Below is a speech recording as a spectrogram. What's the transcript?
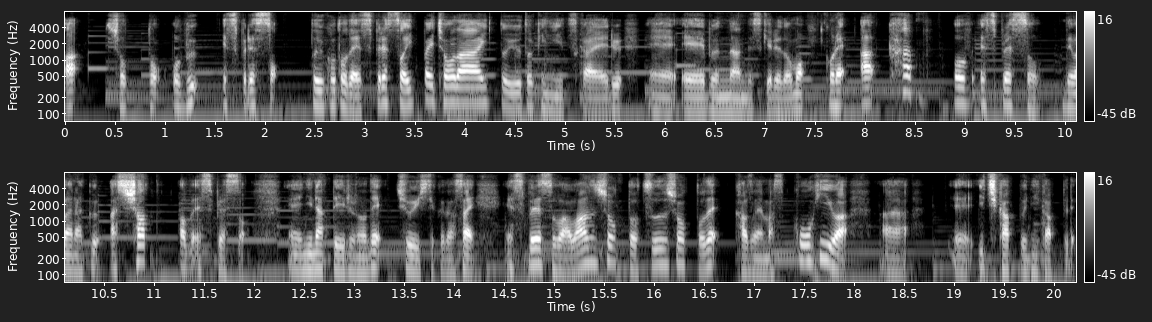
a shot of espresso? ということで、エスプレッソ一杯ちょうだいという時に使える、え、英文なんですけれども、これ、a cup of espresso ではなく、a shot of espresso、え、になっているので注意してください。エスプレッソは1ショット、2ショットで数えます。コーヒーはあ、え、1カップ、2カップで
